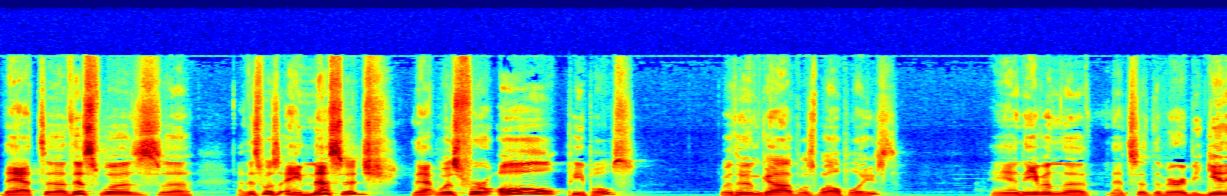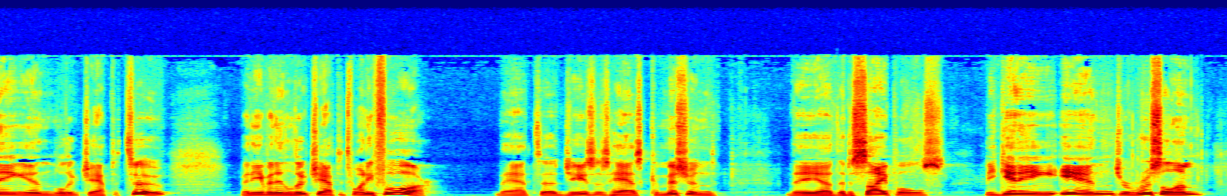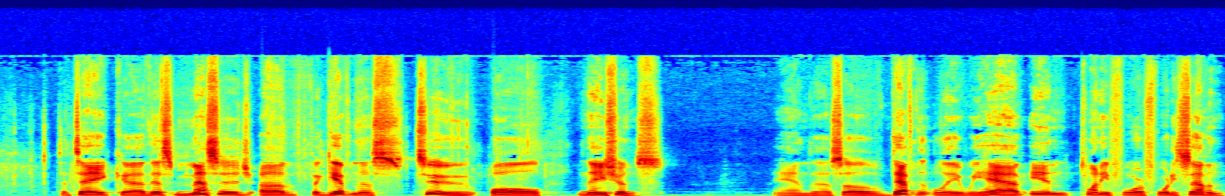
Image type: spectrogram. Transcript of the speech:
That uh, this, was, uh, this was a message that was for all peoples with whom God was well pleased. And even the, that's at the very beginning in Luke chapter 2, but even in Luke chapter 24, that uh, Jesus has commissioned the, uh, the disciples beginning in Jerusalem to take uh, this message of forgiveness to all nations. And uh, so, definitely, we have in 2447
